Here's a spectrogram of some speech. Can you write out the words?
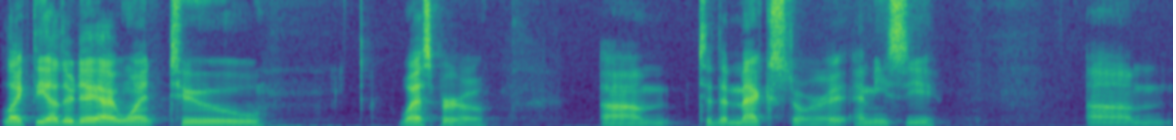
Like the other day, I went to Westboro um, to the MEC store, right? MEC, um,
